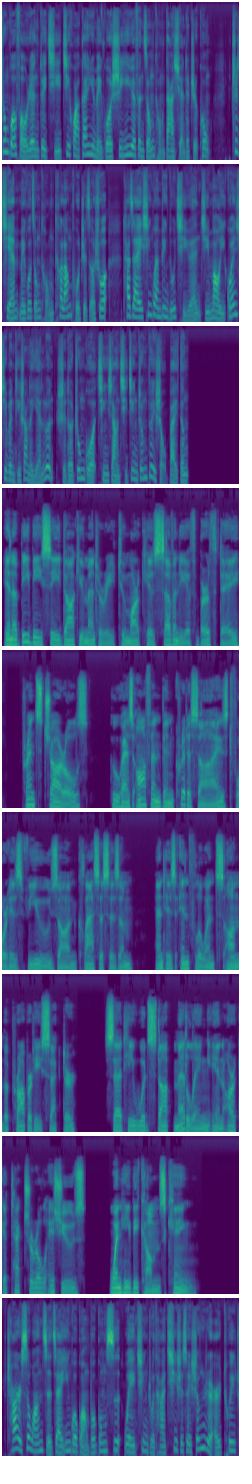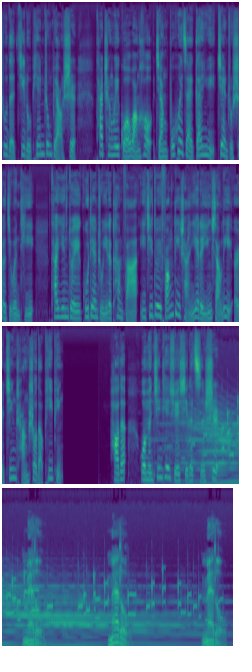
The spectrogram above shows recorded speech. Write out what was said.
中国否认对其计划干预美国十一月份总统大选的指控。之前，美国总统特朗普指责说，他在新冠病毒起源及贸易关系问题上的言论，使得中国倾向其竞争对手拜登。 In a BBC documentary to mark his 70th birthday, Prince Charles, who has often been criticized for his views on classicism and his influence on the property sector, said he would stop meddling in architectural issues when he becomes king. 查尔斯王子在英国广播公司为庆祝他七十岁生日而推出的纪录片中表示，他成为国王后将不会再干预建筑设计问题。他因对古典主义的看法以及对房地产业的影响力而经常受到批评。好的，我们今天学习的词是 Meddle. Meddle. Meddle.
